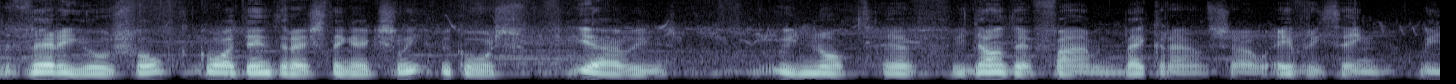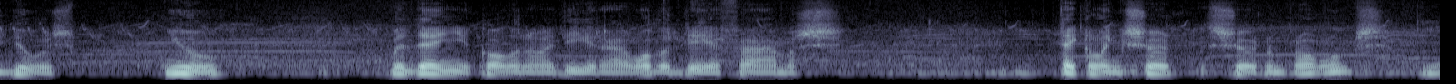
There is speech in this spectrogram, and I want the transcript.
Very useful, quite interesting actually, because yeah, we we not have we don't have farming background, so everything we do is new. But then you've got an idea how other deer farmers tackling certain certain problems. Yeah.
